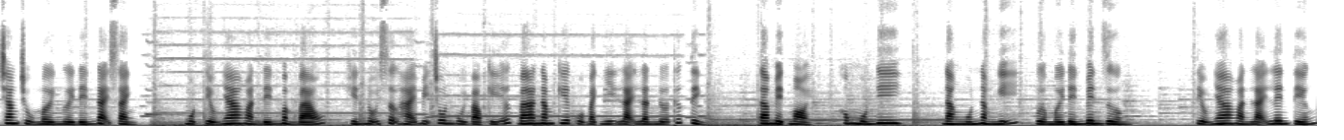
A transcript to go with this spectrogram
trang chủ mời người đến đại sảnh. Một tiểu nha hoàn đến bẩm báo, khiến nỗi sợ hãi bị chôn vùi vào ký ức 3 năm kia của Bạch Nhị lại lần nữa thức tỉnh. Ta mệt mỏi, không muốn đi. Nàng muốn nằm nghĩ, vừa mới đến bên giường. Tiểu nha hoàn lại lên tiếng.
